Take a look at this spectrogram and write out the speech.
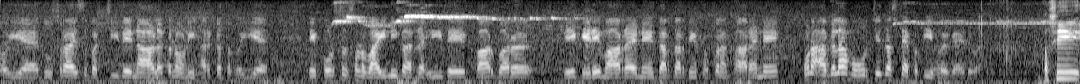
ਹੋਈ ਹੈ, ਦੂਸਰਾ ਇਸ ਬੱਚੀ ਦੇ ਨਾਲ ਘਨੌਣੀ ਹਰਕਤ ਹੋਈ ਹੈ ਤੇ ਪੁਲਿਸ ਸੁਣਵਾਈ ਨਹੀਂ ਕਰ ਰਹੀ ਤੇ ਬਾਰ-ਬਾਰ ਇਹ ਗੇੜੇ ਮਾਰ ਰਹੇ ਨੇ, ਦਰ-ਦਰ ਦੀਆਂ ਠੋਕਰਾਂ ਖਾ ਰਹੇ ਨੇ। ਹੁਣ ਅਗਲਾ ਮੋਰਚੇ ਦਾ ਸਟੈਪ ਕੀ ਹੋਏਗਾ ਇਹਦੇ ਬਾਰੇ? ਅਸੀਂ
